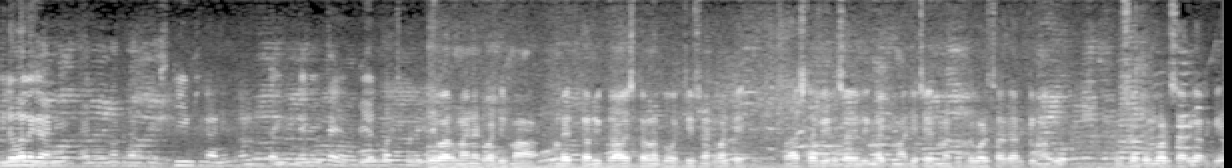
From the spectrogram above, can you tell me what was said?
విలువలు కానీ ఆయన ఉన్నటువంటి స్కీమ్స్ కానీ నేనైతే వేలు మర్చిపోలేను. ఆదివారమైనటువంటి మా అంబేద్కర్ విగ్రహావిష్కరణకు వచ్చేసినటువంటి రాష్ట్ర వీరశైవ లింగట్ మాజీ చైర్మన్ రుద్రగౌడ్ సార్ గారికి మరియు పురుషోత్తం గౌడ్ సార్ గారికి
